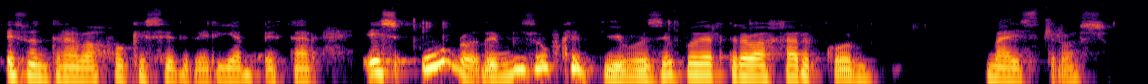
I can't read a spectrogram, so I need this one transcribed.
es un trabajo que se debería empezar. Es uno de mis objetivos de poder trabajar con maestros.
